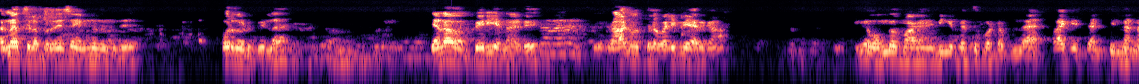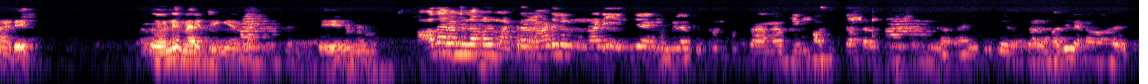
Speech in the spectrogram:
அருணாச்சல பிரதேசம் என்னது போர் தொடுப்பு இல்ல? ஏன்னா அவன் பெரிய நாடு. ராணுவத்துல வலிமையா இருக்கான். இங்க உங்க மகன் நீங்க பெத்து போட்ட பிள்ளை பாகிஸ்தான் சின்ன நாடு. உடனே மிரட்டுறீங்க. இது ஆதாரம் இல்லாமல் மற்ற நாடுகள் முன்னாடி இந்தியா எங்க மேல குற்றம் கொடுக்குறாங்க அப்படின்னு பாகிஸ்தான் தரப்பு சொல்லியிருக்காங்க. இதுக்கு உங்களோட பதில் என்னவா இருக்கு?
